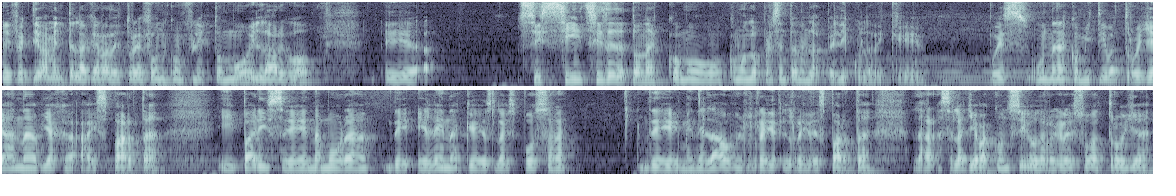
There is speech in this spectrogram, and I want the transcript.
efectivamente la guerra de Troya fue un conflicto muy largo. Eh, sí, sí, sí se detona como, como lo presentan en la película, de que pues una comitiva troyana viaja a Esparta y Paris se enamora de Helena, que es la esposa de Menelao, el rey, el rey de Esparta, se la lleva consigo de regreso a Troya.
